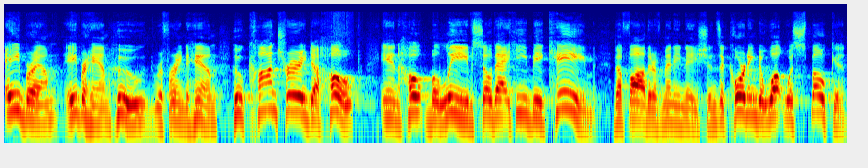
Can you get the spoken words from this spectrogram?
Abraham, Abraham, who, referring to him, who contrary to hope, in hope believed, so that he became the father of many nations, according to what was spoken.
